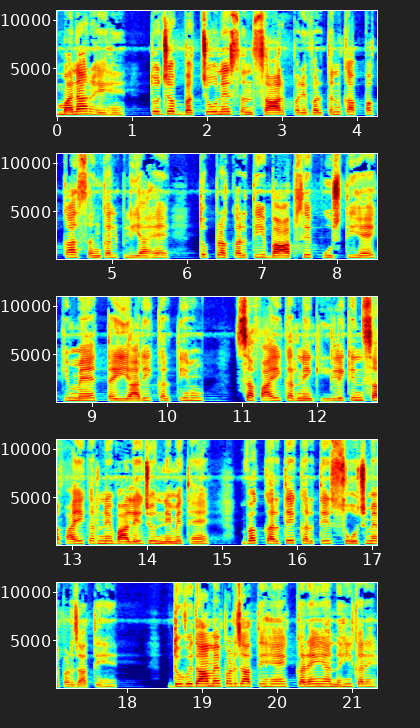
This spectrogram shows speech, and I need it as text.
मना रहे हैं तो जब बच्चों ने संसार परिवर्तन का पक्का संकल्प लिया है तो प्रकृति बाप से पूछती है कि मैं तैयारी करती हूँ सफ़ाई करने की, लेकिन सफ़ाई करने वाले जो निमित्त हैं वह करते करते सोच में पड़ जाते हैं, दुविधा में पड़ जाते हैं, करें या नहीं करें,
